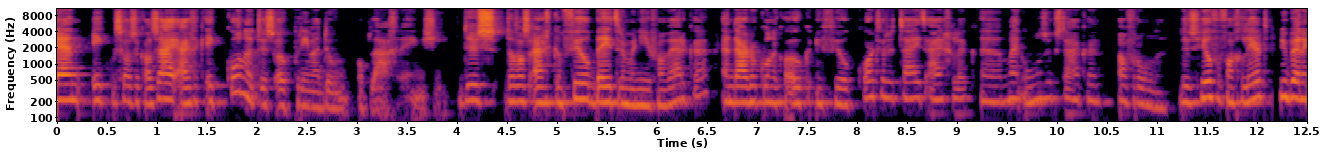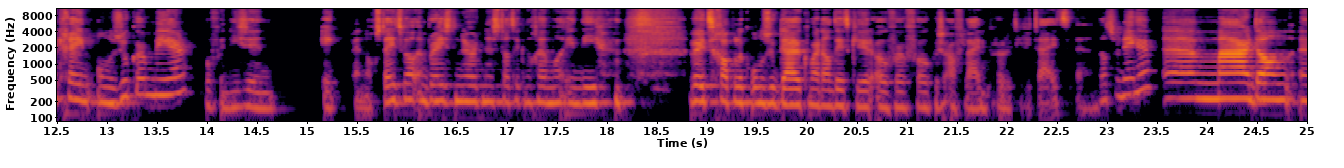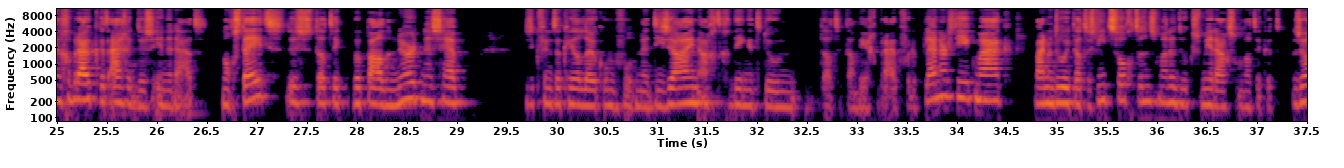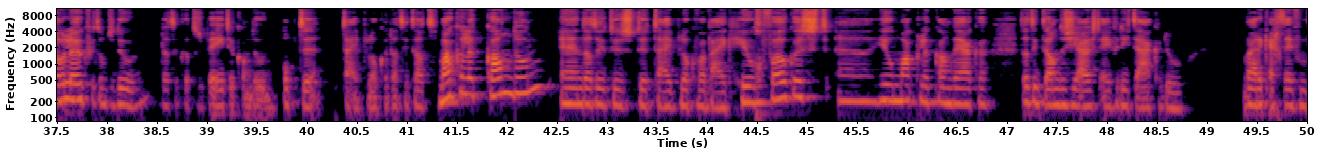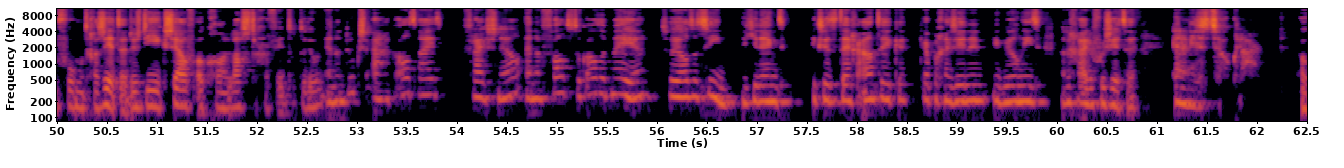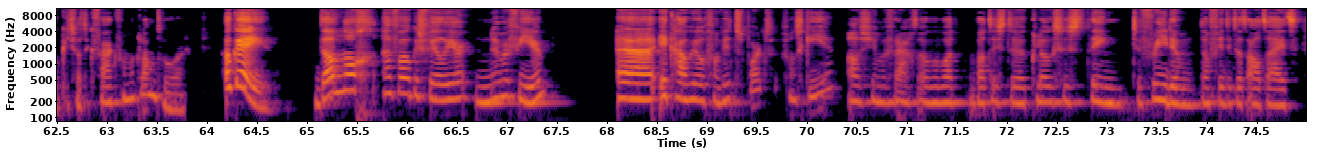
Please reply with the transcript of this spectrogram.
En ik, zoals ik al zei, eigenlijk, ik kon het dus ook prima doen op lagere energie. Dus dat was eigenlijk een veel betere manier van werken. En daardoor kon ik ook in veel kortere tijd eigenlijk uh, mijn onderzoekstaken afronden. Dus heel veel van geleerd. Nu ben ik geen onderzoeker meer, of in die zin, ik ben nog steeds wel embrace the nerdness, dat ik nog helemaal in die wetenschappelijk onderzoek duik, maar dan dit keer over focus, afleiding, productiviteit, uh, dat soort dingen. Uh, maar dan uh, gebruik ik het eigenlijk dus inderdaad nog steeds. Dus dat ik bepaalde nerdness heb dus ik vind het ook heel leuk om bijvoorbeeld met designachtige dingen te doen. Dat ik dan weer gebruik voor de planners die ik maak. Maar dan doe ik dat dus niet ochtends, maar dat doe ik smiddags omdat ik het zo leuk vind om te doen. Dat ik dat dus beter kan doen op de tijdblokken. Dat ik dat makkelijk kan doen. En dat ik dus de tijdblokken waarbij ik heel gefocust, uh, heel makkelijk kan werken. Dat ik dan dus juist even die taken doe waar ik echt even voor moet gaan zitten. Dus die ik zelf ook gewoon lastiger vind om te doen. En dan doe ik ze eigenlijk altijd vrij snel. En dan valt het ook altijd mee, hè? Zul je altijd zien. Dat je denkt, ik zit er tegenaan tikken, ik heb er geen zin in, ik wil niet. Maar dan ga je ervoor zitten. En dan is het zo klaar. Ook iets wat ik vaak van mijn klanten hoor. Oké, dan nog een focus failure, nummer vier. Uh, ik hou heel erg van windsport, van skiën. Als je me vraagt over wat, wat is de closest thing to freedom, dan vind ik dat altijd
